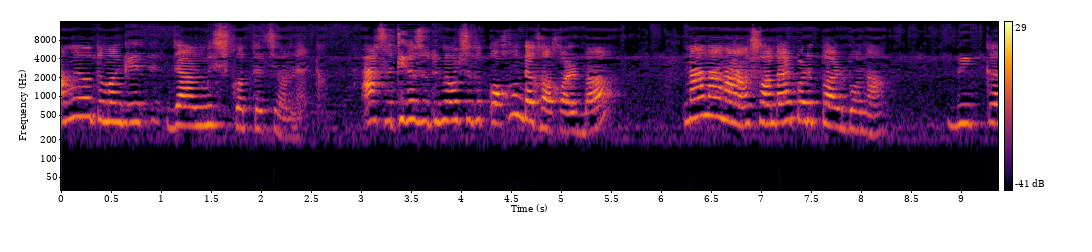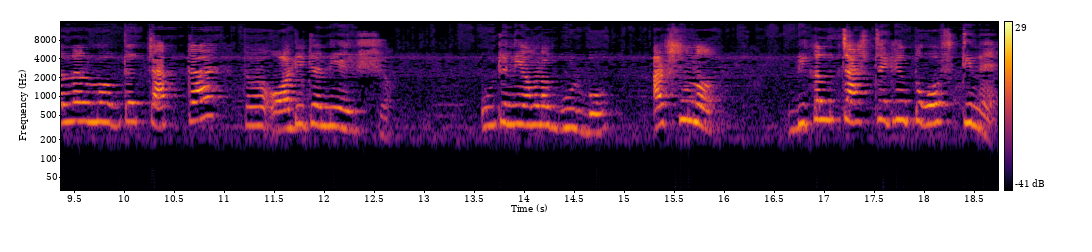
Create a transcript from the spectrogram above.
আমিও তোমাকে জান মিস করতেছি অনেক। আচ্ছা ঠিক আছে, তুমি আমার সাথে কখন দেখা করবা? না না না, সন্ধ্যার পরে পারব না। বিকালের মধ্যে চারটায় তোমার অডিটা নিয়ে এসো। উঠে নিয়ে আমরা ঘুরবো। আর শুনো, বিকাল চারটে কিন্তু অষ্টি নেই।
